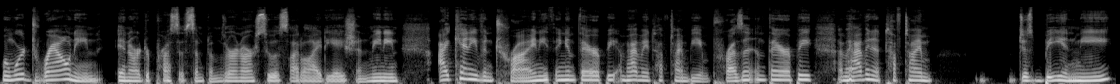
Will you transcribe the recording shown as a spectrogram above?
when we're drowning in our depressive symptoms or in our suicidal ideation, meaning I can't even try anything in therapy, I'm having a tough time being present in therapy, I'm having a tough time just being me.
